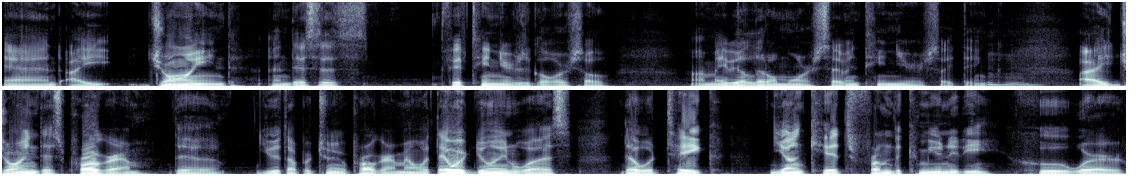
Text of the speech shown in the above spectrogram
and I joined. And this is 15 years ago or so, uh, maybe a little more, 17 years, I think. I joined this program, the Youth Opportunity Program, and what they were doing was they would take young kids from the community who were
